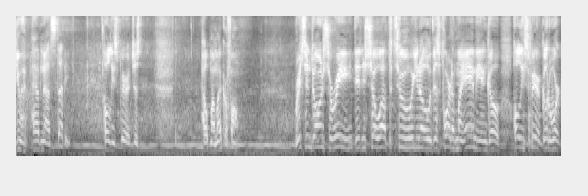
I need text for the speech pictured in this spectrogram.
You have not studied. Holy Spirit, just help my microphone. Rich and DawnChere didn't show up to, you know, this part of Miami and go, Holy Spirit, go to work.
